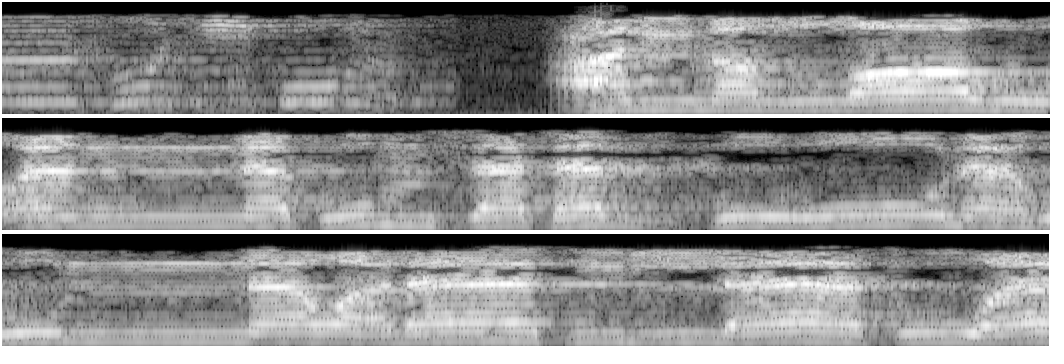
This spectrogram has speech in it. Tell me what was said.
أنفسكم علم الله أنكم ستذكرونهن ولكن لا تواجهون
